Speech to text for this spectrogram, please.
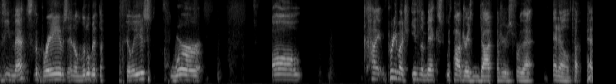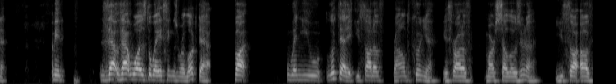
the Mets, the Braves, and a little bit the Phillies were all kind pretty much in the mix with Padres and Dodgers for that NL t- pennant. I mean, that that was the way things were looked at. But when you looked at it, you thought of Ronald Acuna, you thought of Marcell Ozuna, you thought of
